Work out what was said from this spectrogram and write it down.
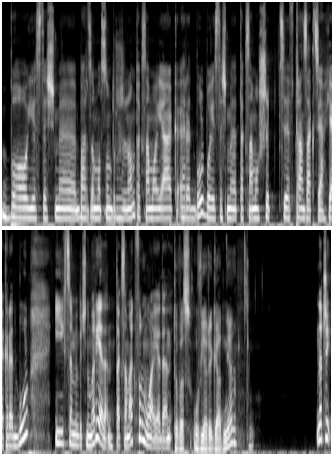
Bo jesteśmy bardzo mocną drużyną, tak samo jak Red Bull, bo jesteśmy tak samo szybcy w transakcjach jak Red Bull i chcemy być numer jeden, tak samo jak Formuła 1. To was uwiarygadnia? Znaczy,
